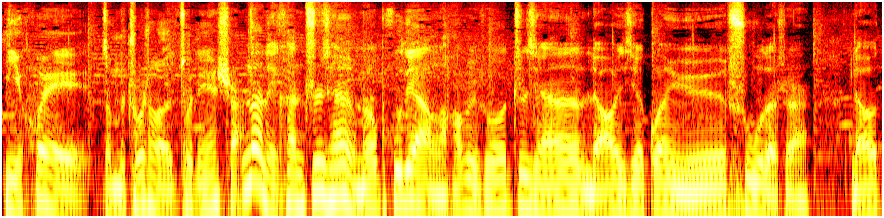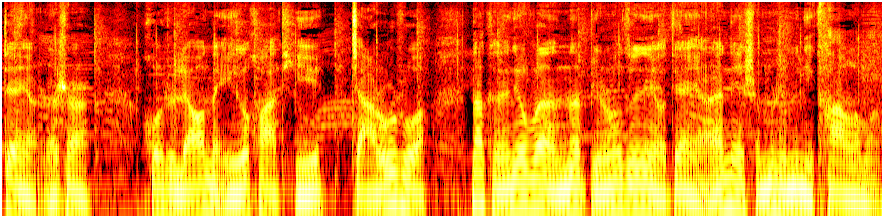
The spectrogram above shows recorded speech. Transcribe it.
你会怎么着手做这件事儿？那得看之前有没有铺垫了。好比说之前聊一些关于书的事儿，聊电影的事儿，或是聊哪一个话题。假如说，那肯定就问，那比如说最近有电影，哎，那什么什么你看了吗？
